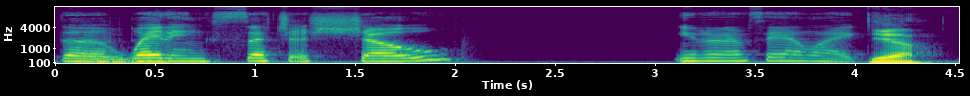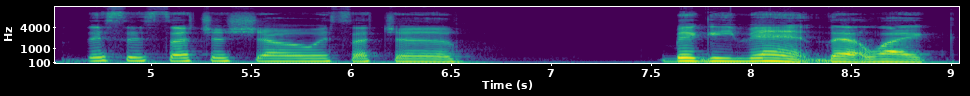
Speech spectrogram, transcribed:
the wedding such a show. You know what i'm saying? Like Yeah. this is such a show. It's such a big event that like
